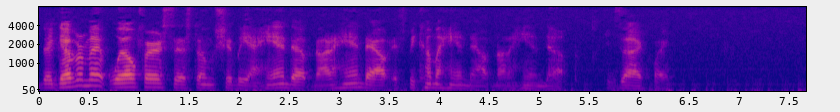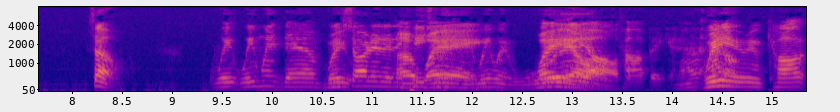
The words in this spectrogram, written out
The government welfare system should be a hand up, not a handout. It's become a handout, not a hand up. Exactly. So, we we went down. We, We- started an uh, impeachment, way- and we went way way, off off. topic. And I, We I didn't even call,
